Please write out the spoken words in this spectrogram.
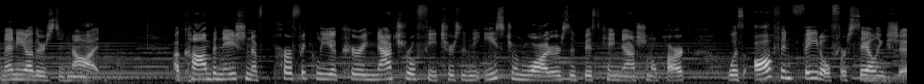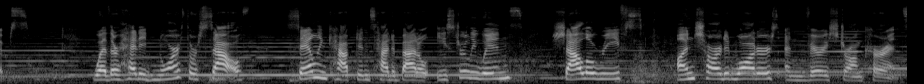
many others did not. A combination of perfectly occurring natural features in the eastern waters of Biscayne National Park was often fatal for sailing ships. Whether headed north or south, sailing captains had to battle easterly winds, shallow reefs, uncharted waters, and very strong currents.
